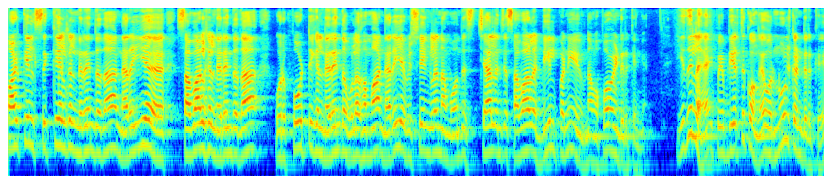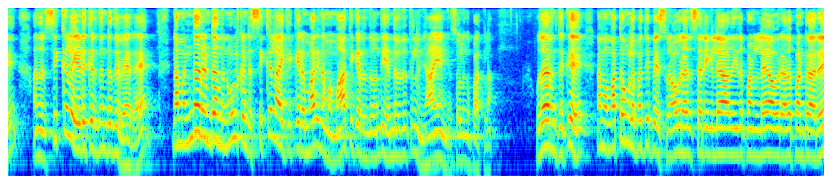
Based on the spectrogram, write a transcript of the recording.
வாழ்க்கையில் சிக்கல்கள் நிறைந்ததா நிறைய சவால்கள் நிறைந்ததா ஒரு போட்டிகள் நிறைந்த உலகமாக நிறைய விஷயங்களை நம்ம வந்து சேலஞ்சை சவாலை டீல் பண்ணி நம்ம போக வேண்டியிருக்குங்க. இதில் இப்போ இப்படி எடுத்துக்கோங்க ஒரு நூல்கண்டு இருக்குது அந்த சிக்கலை எடுக்கிறதுன்றது வேறு. நம்ம இன்னும் ரெண்டு அந்த நூல்கண்டு சிக்கல் ஆக்கிக்கிற மாதிரி நம்ம மாற்றிக்கிறது வந்து எந்த விதத்தில் நியாயங்க. சொல்லுங்கள் பார்க்கலாம். உதாரணத்துக்கு நம்ம மற்றவங்கள பற்றி பேசுகிறோம் அவர் அது சரியில்லை அது இது பண்ணல அவர் அதை பண்ணுறாரு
